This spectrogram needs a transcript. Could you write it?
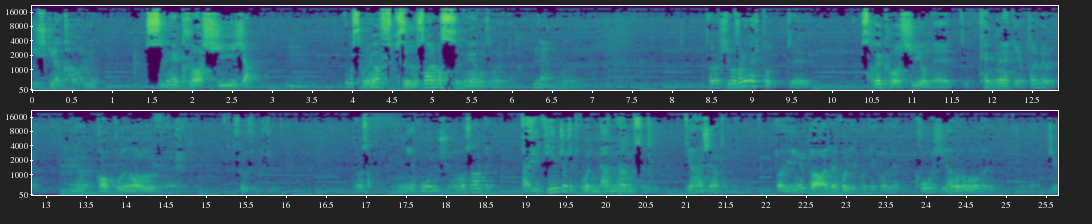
意識が変わるよ、すげえ詳しいじゃん。でもそれが普通そうなればすげえことになるんだうん、ねただ弘前の人って酒詳しいよねって県外の人に当たり前よ、うん。学校で習うよねそうそうでもさ日本酒のさ大吟醸ってところで何なんですっていう話になった。の大吟醸とはあれこれでこれでこれで麹がどこどこで熟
